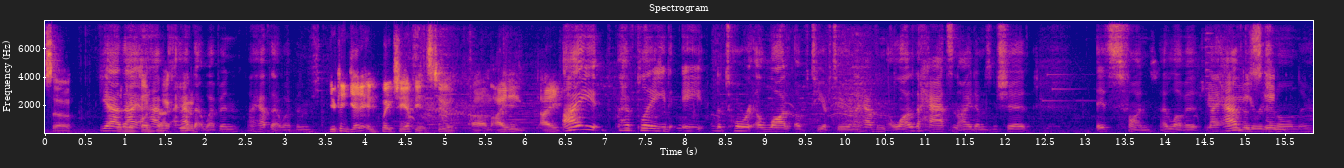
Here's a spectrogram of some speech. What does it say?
So yeah, that, I have. I have that weapon. I have that weapon. you can get it in Quake Champions too. Um, I didn't. I I have played a notor a lot of TF2, and I have a lot of the hats and items and shit. It's fun. I love it. And I have the original in there.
